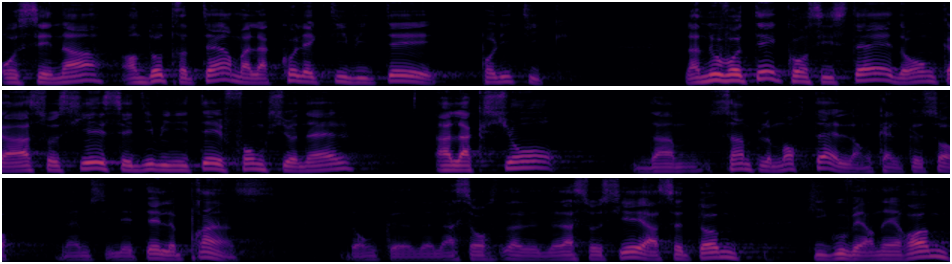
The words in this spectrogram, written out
au Sénat, en d'autres termes, à la collectivité politique. La nouveauté consistait donc à associer ces divinités fonctionnelles à l'action d'un simple mortel, en quelque sorte même s'il était le prince, donc euh, de l'associer à cet homme qui gouvernait Rome,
